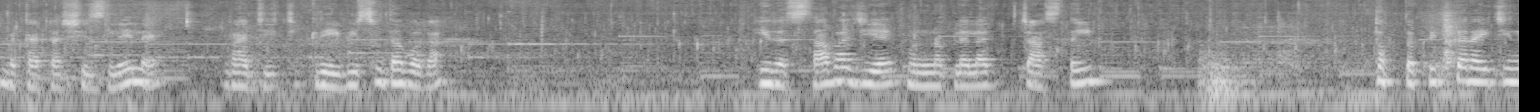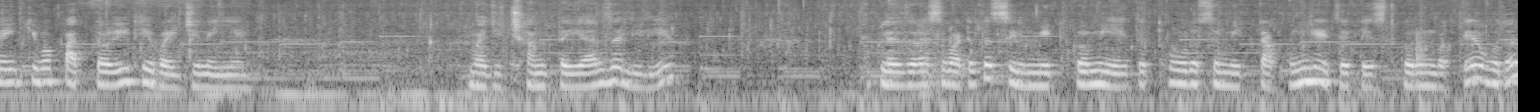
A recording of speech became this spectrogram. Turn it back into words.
बटाटा शिजलेला आहे. भाजीची ग्रेव्हीसुद्धा बघा. ही रस्सा भाजी आहे. म्हणून आपल्याला जास्तही थपथपीत करायची नाही किंवा पातळी ठेवायची नाही आहे माझी छान तयार झालेली आहे. आपल्याला जर असं वाटत असेल मीठ कमी आहे तर थोडंसं मीठ टाकून घ्यायचं. टेस्ट करून बघते अगोदर.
